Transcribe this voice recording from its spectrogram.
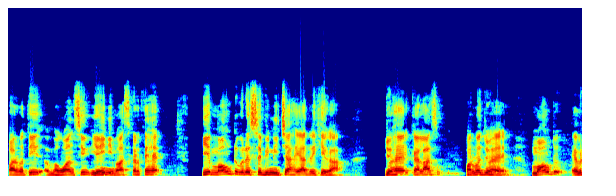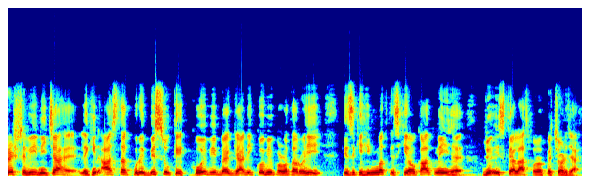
पार्वती, भगवान शिव यही निवास करते हैं। ये माउंट एवरेस्ट से भी नीचा है, याद रखिएगा। जो है कैलाश पर्वत जो है माउंट एवरेस्ट से भी नीचा है, लेकिन आज तक पूरे विश्व के कोई भी वैज्ञानिक, कोई भी पर्वतारोही किसी की हिम्मत, किसी की औकात नहीं है जो इस कैलाश पर्वत पे चढ़ जाए।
